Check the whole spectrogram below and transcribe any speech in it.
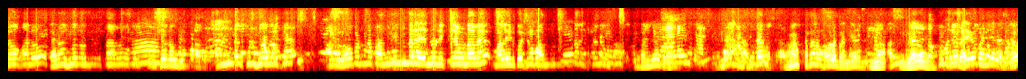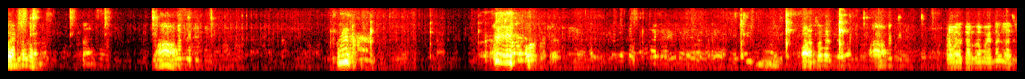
లోపల అందరూ ఇట్లే ఉండాలి. మళ్ళీ ఇక్కడికి వచ్చినప్పుడు అందరూ చేయకురా అందరూ అవును, బంద్ చేయకు. నా- లైవ్ లైవ్ బంద్ చేయలేదు ఎవరికి అర్థమైందా కాదు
